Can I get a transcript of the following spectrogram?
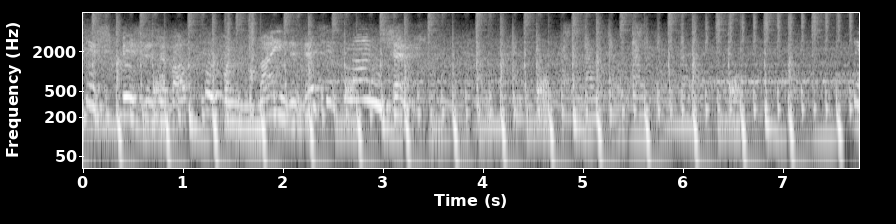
This business about open-mindedness is nonsense. They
